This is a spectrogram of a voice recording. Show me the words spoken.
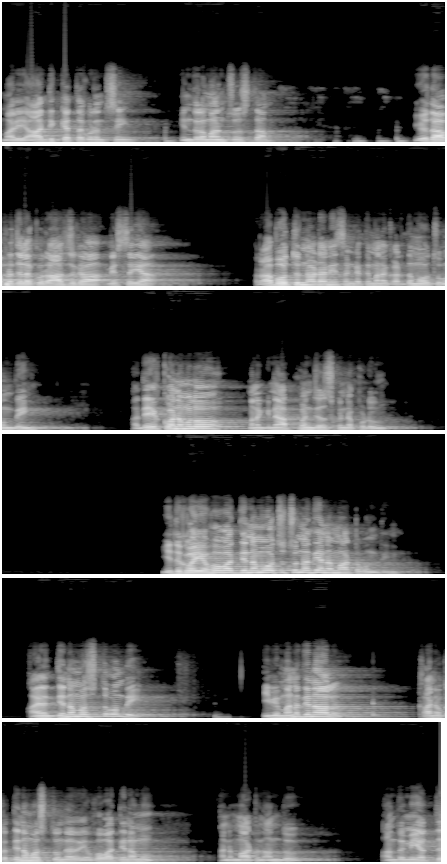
మరి ఆధిక్యత గురించి ఇందులో మనం చూస్తాం. యూదా ప్రజలకు రాజుగా మెస్సయ్య రాబోతున్నాడనే సంగతి మనకు అర్థమవుతుంది అదే కోణములో మనం జ్ఞాపకం చేసుకున్నప్పుడు ఇదిగో యహోవ దినం వచ్చుచున్నది అన్న మాట ఉంది. ఆయన దినం వస్తూ ఉంది. ఇవి మన దినాలు కానీ ఒక దినం వస్తుంది అది యహోవ దినము అన్న మాట అందు అందు మీ యొద్ద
